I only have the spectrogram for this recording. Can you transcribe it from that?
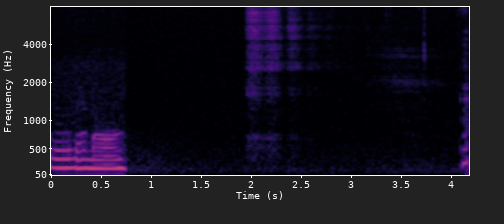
rule them all.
